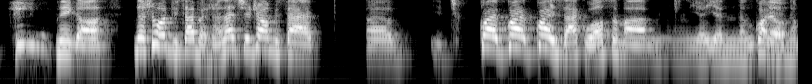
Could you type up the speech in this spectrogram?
那个，那说回比赛本身，那其实这场比赛，呃，怪怪怪 Zach Wilson 吗？嗯也也能怪，也能怪。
